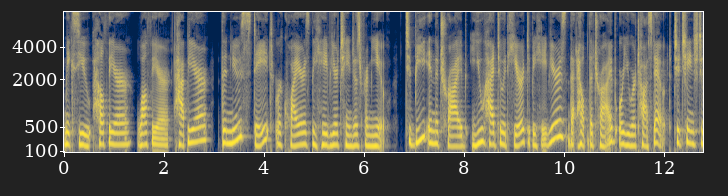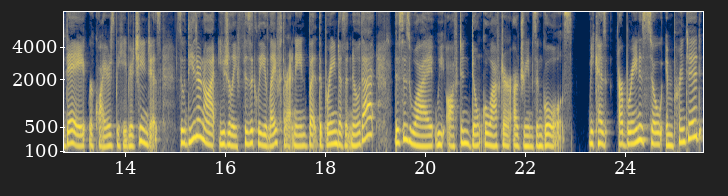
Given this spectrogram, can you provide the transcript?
makes you healthier, wealthier, happier, the new state requires behavior changes from you To be in the tribe, you had to adhere to behaviors that help the tribe or you were tossed out. To change today requires behavior changes. So these are not usually physically life threatening, but the brain doesn't know that. This is why we often don't go after our dreams and goals because our brain is so imprinted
